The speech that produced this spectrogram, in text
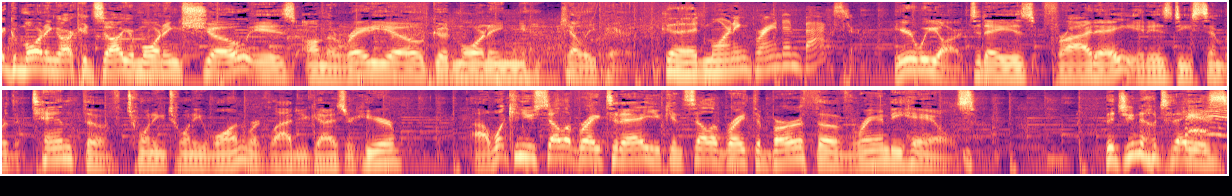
right, good morning, Arkansas. Your morning show is on the radio. Good morning, Kelly Perry. Good morning, Brandon Baxter. Here we are. Today is Friday. It is December the 10th of 2021. We're glad you guys are here. Uh, what can you celebrate today? You can celebrate the birth of Randy Hales. Did you know today is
